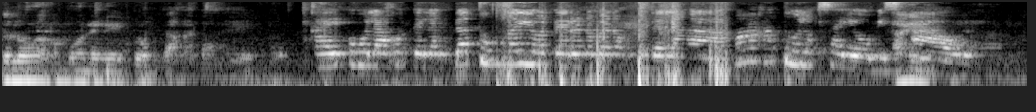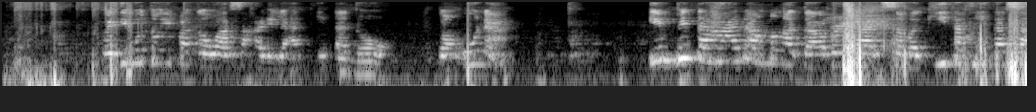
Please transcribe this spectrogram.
tulungan ko muna na ipunta ka tayo. Kahit po wala akong dalang datong ngayon, pero naman akong dalang ah, makakatulong sa'yo, Miss Ay. Au. Pwede mo itong ipagawa sa kanila at itanong. Ito ang una. Imbitahan ang mga Dabber Cats na magkita-kita sa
